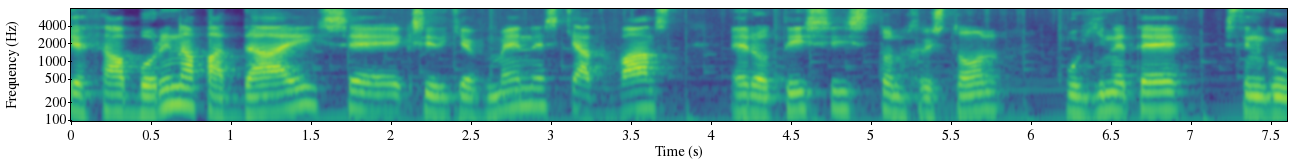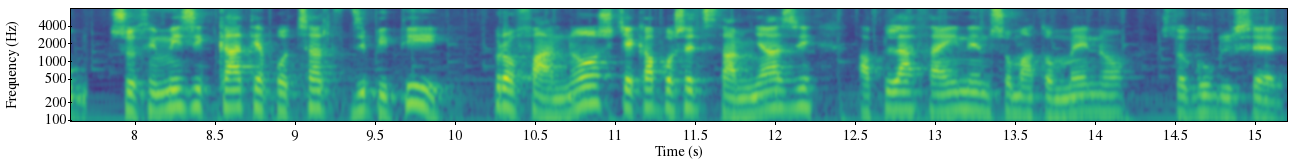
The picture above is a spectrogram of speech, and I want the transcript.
και θα μπορεί να απαντάει σε εξειδικευμένες και advanced ερωτήσεις των χρηστών που γίνεται στην Google. Σου θυμίζει κάτι από chat GPT? Προφανώς και κάπως έτσι θα μοιάζει, απλά θα είναι ενσωματωμένο στο Google Search.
